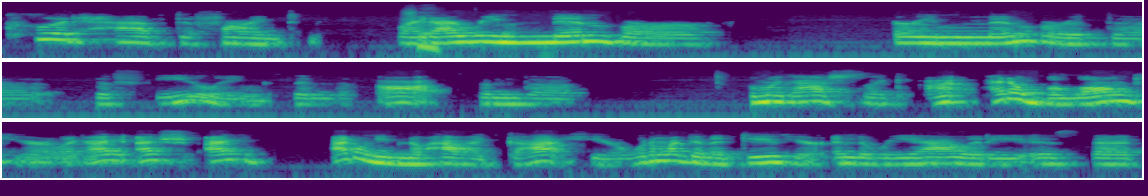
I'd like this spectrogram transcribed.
could have defined me. Right. Sure. I remember I remember the the feelings and the thoughts and the oh my gosh, like I, I don't belong here. Like I I sh- I I don't even know how I got here. What am I going to do here? And the reality is that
